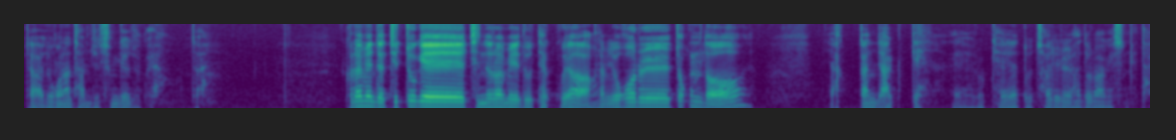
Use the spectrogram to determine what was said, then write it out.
자, 요거는 잠시 숨겨주고요. 자. 그러면 이제 뒤쪽에 지느러미도 됐고요. 그럼 요거를 조금 더 약간 얇게, 네, 이렇게 또 처리를 하도록 하겠습니다.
